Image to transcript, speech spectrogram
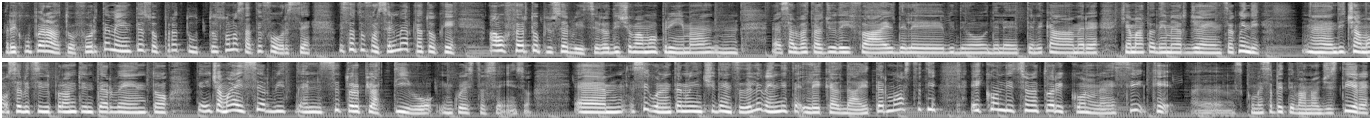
recuperato fortemente, soprattutto sono state forse, è stato forse il mercato che ha offerto più servizi, lo dicevamo prima, mh, mm, eh, salvataggio dei file, delle video, delle telecamere, chiamata d'emergenza, quindi eh, diciamo servizi di pronto intervento, diciamo è il, servi- è il, settore più attivo in questo senso. Eh, seguono in termini di incidenza delle vendite le caldaie, i termostati e i condizionatori connessi che eh, come sapete vanno a gestire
